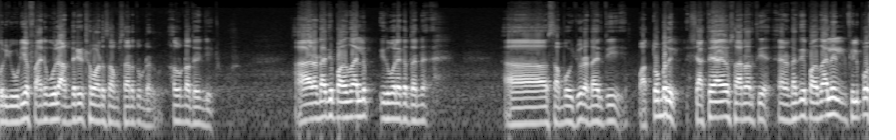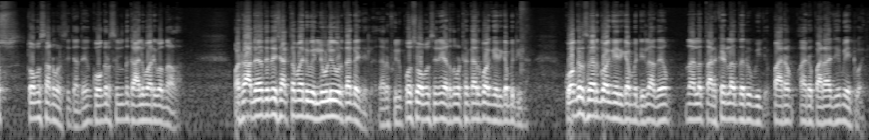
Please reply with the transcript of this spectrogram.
ഒരു യു ഡി എഫ് അനുകൂല അന്തരീക്ഷമാണ് സംസ്ഥാനത്തുണ്ടായിരുന്നത് അതുകൊണ്ട് അദ്ദേഹം ജയിച്ചു. രണ്ടായിരത്തി പതിനാലിലും ഇതുപോലെയൊക്കെ തന്നെ സംഭവിച്ചു. രണ്ടായിരത്തി പത്തൊമ്പതിൽ ശക്തയായ സ്ഥാനാർത്ഥിയെ രണ്ടായിരത്തി പതിനാലിൽ ഫിലിപ്പോസ് തോമസ് ആണ് മത്സരിച്ചത് അദ്ദേഹം കോൺഗ്രസിൽ നിന്ന് കാലുമാറി വന്ന ആളാണ് പക്ഷേ അദ്ദേഹത്തിന് ശക്തമായ ഒരു വെല്ലുവിളി ഉയർത്താൻ കഴിഞ്ഞില്ല. കാരണം ഫിലിപ്പോസ് തോമസിനെ ഇടതുപക്ഷക്കാർക്കും അംഗീകരിക്കാൻ പറ്റിയില്ല. കോൺഗ്രസ്സുകാർക്കും അംഗീകരിക്കാൻ പറ്റിയില്ല. അദ്ദേഹം നല്ല തരക്കേടില്ലാത്തൊരു പരം ഒരു പരാജയം ഏറ്റുവാങ്ങി.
